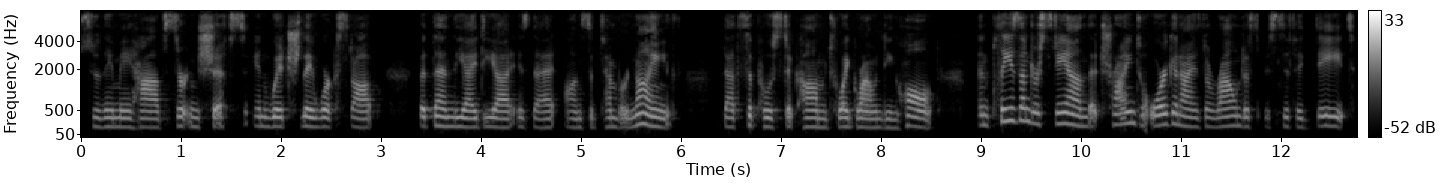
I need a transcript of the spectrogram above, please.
So they may have certain shifts in which they work stop, but then the idea is that on September 9th, that's supposed to come to a grounding halt. And please understand that trying to organize around a specific date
